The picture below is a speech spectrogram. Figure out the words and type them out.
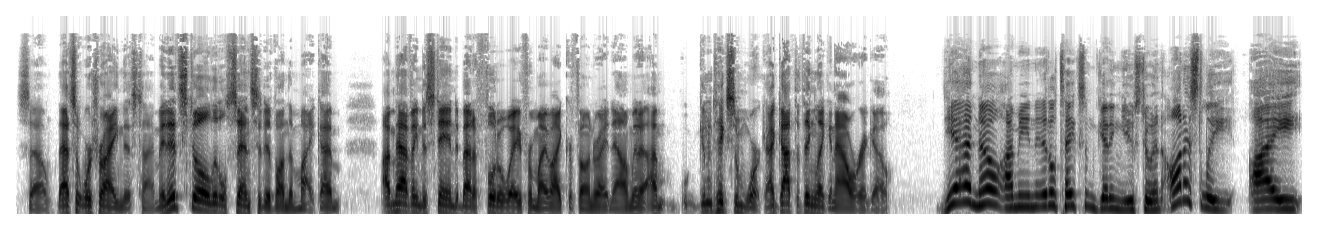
So that's what we're trying this time, and it's still a little sensitive on the mic. I'm I'm having to stand about a foot away from my microphone right now. I'm gonna I'm gonna take some work. I got the thing like an hour ago. Yeah, no, I mean, it'll take some getting used to. And honestly, I.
